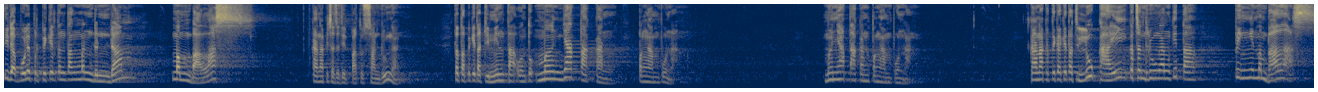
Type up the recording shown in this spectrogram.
tidak boleh berpikir tentang mendendam, membalas, karena bisa jadi batu sandungan. Tetapi kita diminta untuk menyatakan pengampunan. Menyatakan pengampunan. Karena ketika kita dilukai, kecenderungan kita ingin membalas.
